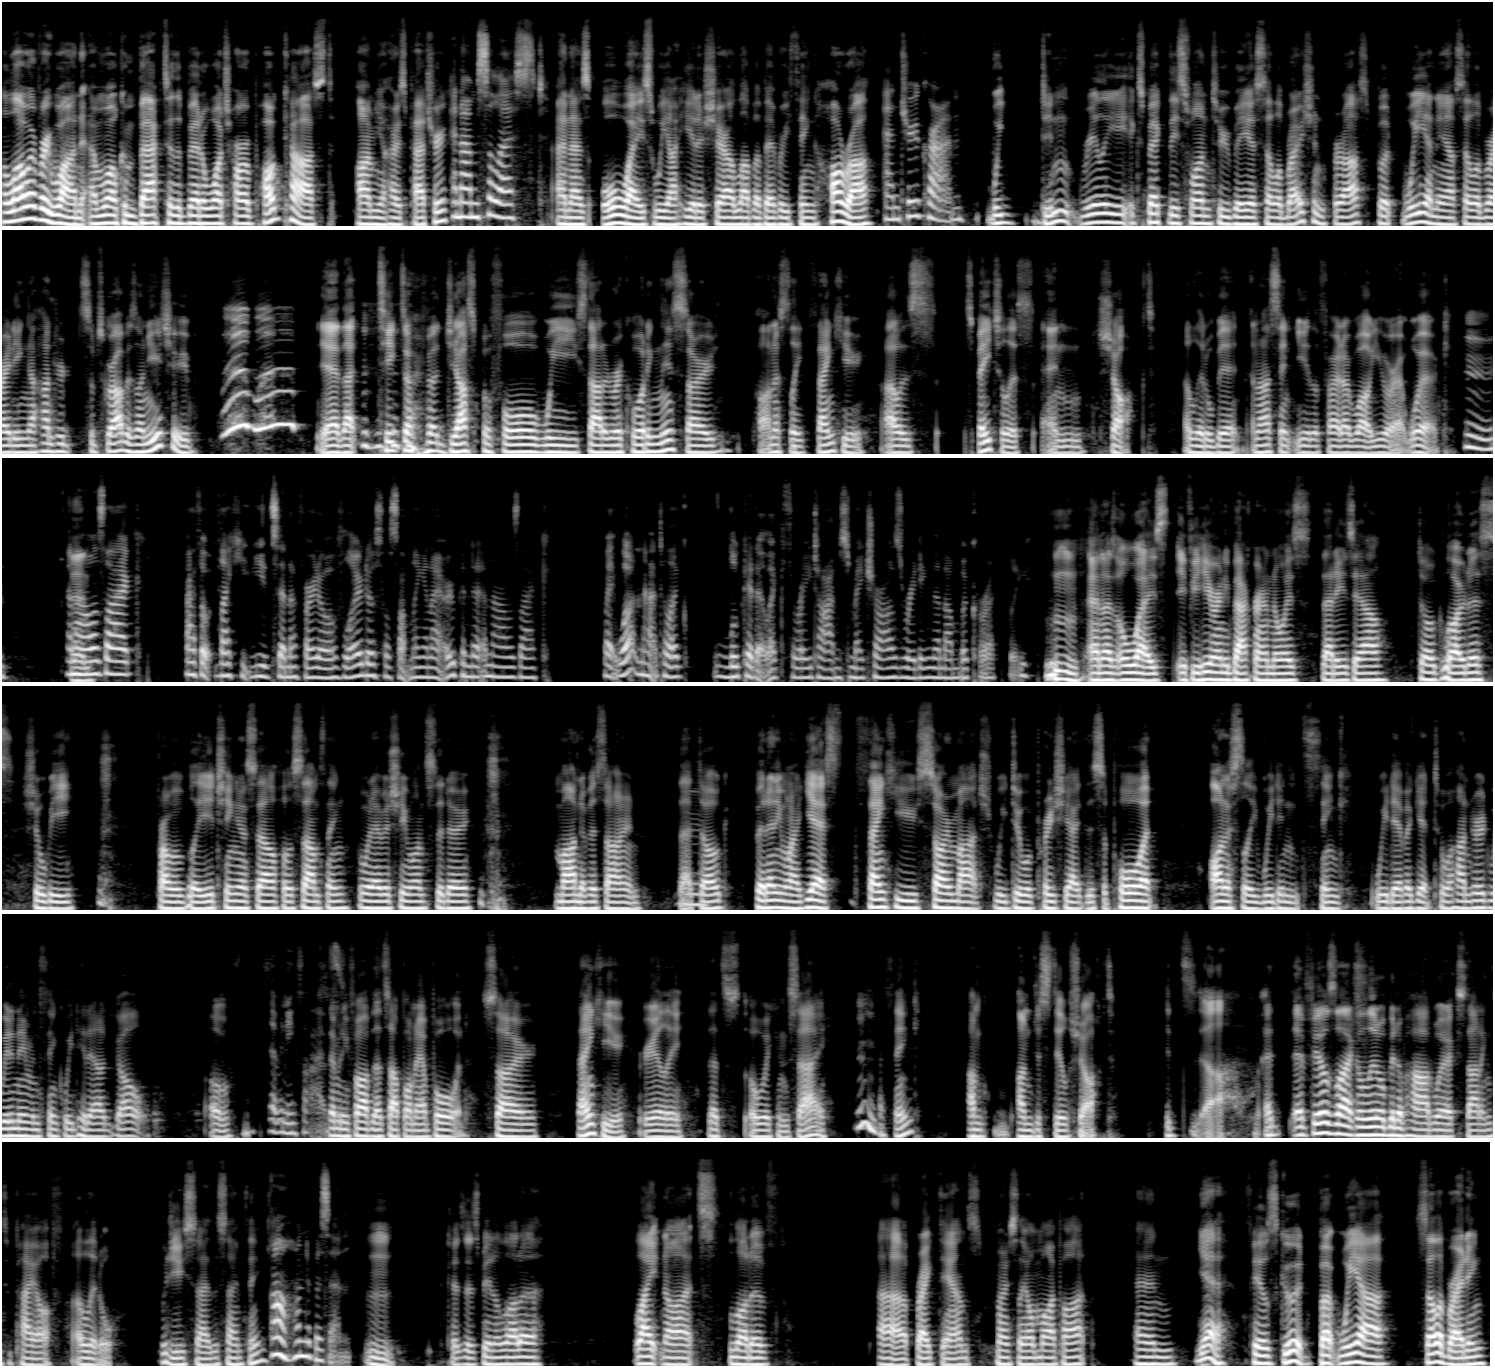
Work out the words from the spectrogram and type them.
Hello, everyone, and welcome back to the Better Watch Horror podcast. I'm your host, Patrick, And I'm Celeste. and as always, we are here to share our love of everything horror. And true crime. We didn't really expect this one to be a celebration for us, but we are now celebrating 100 subscribers on YouTube. Whoop whoop. Yeah, that ticked over just before we started recording this. So, honestly, thank you. I was speechless and shocked a little bit. And I sent you the photo while you were at work. And, And- I was like, I thought like you'd sent a photo of Lotus or something, and I opened it and I was like, wait, what? And I had to like look at it like three times to make sure I was reading the number correctly. Mm-mm. And as always, if you hear any background noise, that is our dog Lotus. She'll be probably itching herself or something, whatever she wants to do. Mind of its own, that mm. dog. But anyway, yes, thank you so much. We do appreciate the support. Honestly, we didn't think we'd ever get to 100. We didn't even think we'd hit our goal of 75. 75 that's up on our board. So thank you, really. That's all we can say. I think. I'm I'm just still shocked. It's uh, it, it feels like a little bit of hard work starting to pay off a little. Would you say the same thing? Oh, 100%. Mm. Because there's been a lot of late nights, a lot of uh, breakdowns, mostly on my part. And yeah, feels good. But we are celebrating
